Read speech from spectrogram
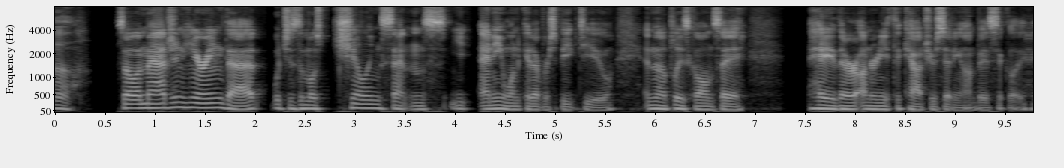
Ugh. So imagine hearing that, which is the most chilling sentence anyone could ever speak to you, and then the police call and say, "Hey, they're underneath the couch you're sitting on," basically.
